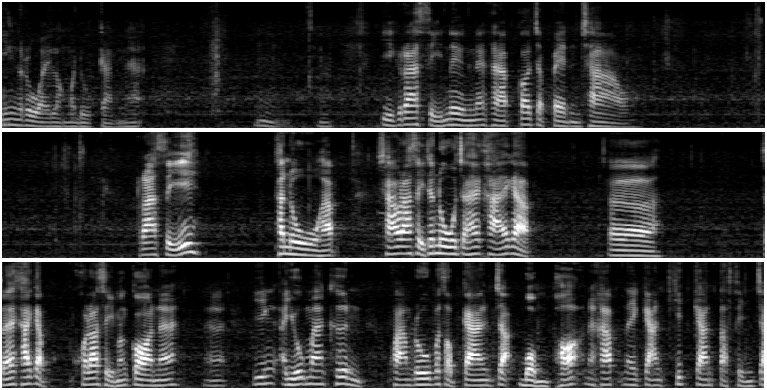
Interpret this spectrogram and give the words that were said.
ยิ่งรวยลองมาดูกันนะฮะอีกราศีหนึ่งนะครับก็จะเป็นชาว ราศีธนูครับ ชาวราศีธนูจะคล้ายๆกับจะคล้ายๆกับคนราศีมังกรนะนะยิ่งอายุมากขึ้น ความรู้ประสบการณ์จะบ่มเพาะนะครับในการคิดการตัดสินใจ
